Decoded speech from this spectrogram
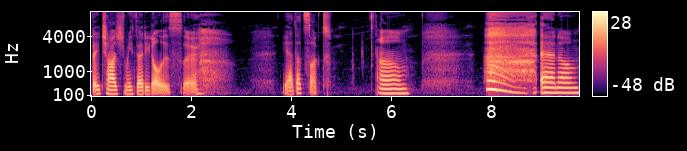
they charged me thirty dollars. So yeah, that sucked. Um and um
